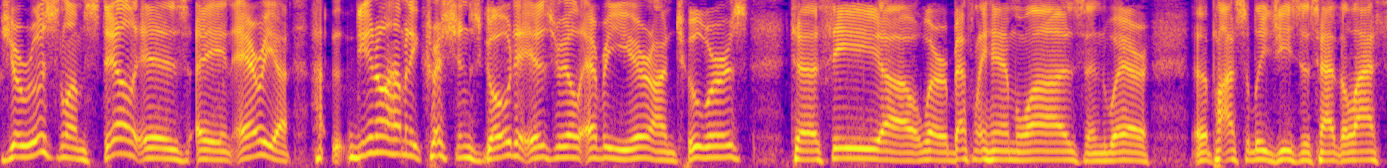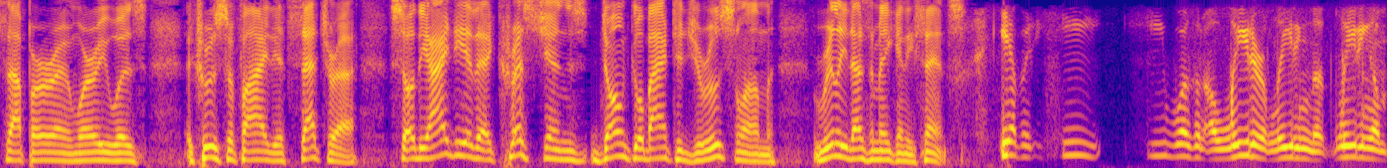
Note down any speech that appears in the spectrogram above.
Jerusalem still is a, an area. Do you know how many Christians go to Israel every year on tours to see uh, where Bethlehem was and where uh, possibly Jesus had the Last Supper and where he was crucified, etc. So the idea that Christians don't go back to Jerusalem really doesn't make any sense. Yeah, but he he wasn't a leader leading the leading them.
